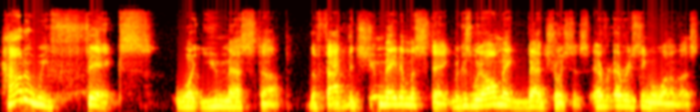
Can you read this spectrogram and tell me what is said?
how do we fix what you messed up? The fact mm-hmm. that you made a mistake because we all make bad choices every, every single one of us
